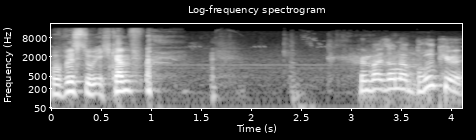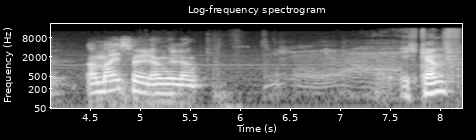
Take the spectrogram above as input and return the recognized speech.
Wo bist du? Ich kämpf. Ich bin bei so einer Brücke am Maisfeld angelangt. Ich kämpf.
